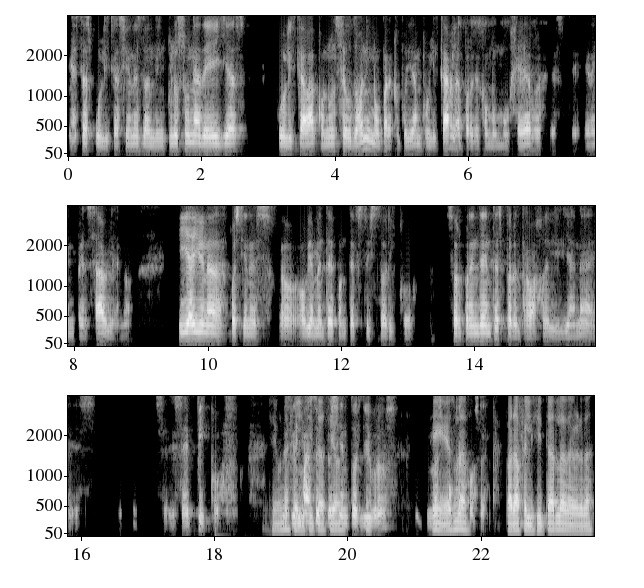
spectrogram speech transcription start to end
estas publicaciones donde incluso una de ellas publicaba con un seudónimo para que pudieran publicarla, porque como mujer este, era impensable, ¿no? Y hay unas cuestiones, obviamente, de contexto histórico sorprendentes, pero el trabajo de Liliana es, es, épico. Sí, una felicitación. Más de 800 libros. sí, es, una cosa. para felicitarla de verdad.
